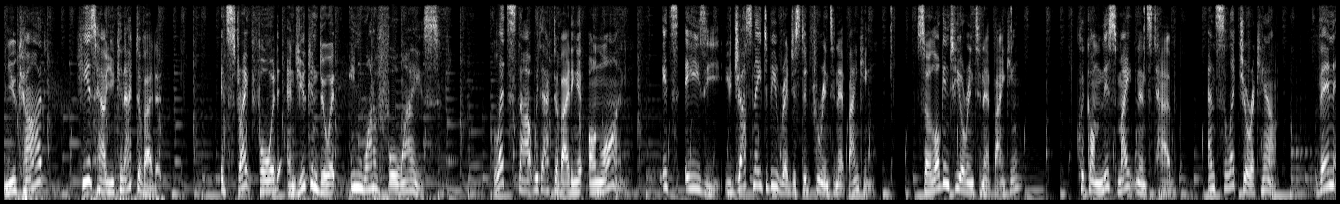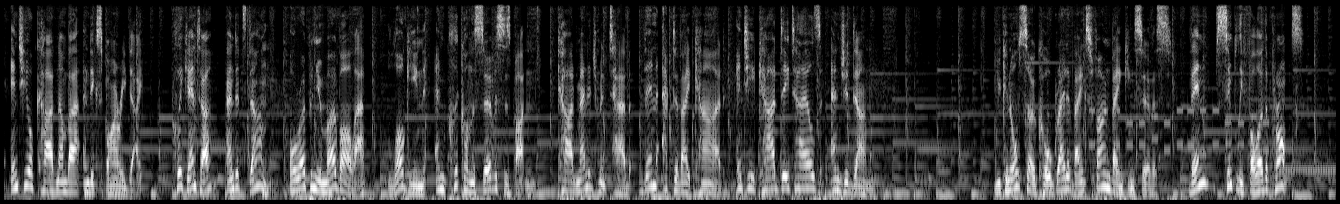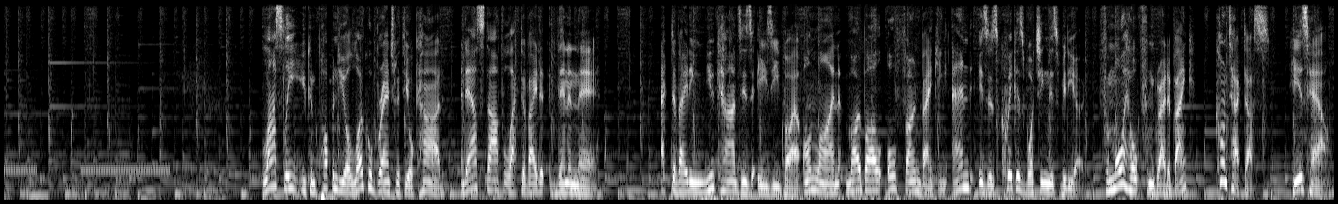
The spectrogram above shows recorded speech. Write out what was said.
New card? Here's how you can activate it. It's straightforward and you can do it in one of four ways. Let's start with activating it online. It's easy, you just need to be registered for internet banking. So log into your internet banking, click on this maintenance tab and select your account. Then enter your card number and expiry date. Click enter and it's done. Or open your mobile app, log in and click on the services button. Card management tab, then activate card. Enter your card details and you're done. You can also call Greater Bank's phone banking service. Then simply follow the prompts. Lastly, you can pop into your local branch with your card and our staff will activate it then and there. Activating new cards is easy via online, mobile or phone banking and is as quick as watching this video. For more help from Greater Bank, contact us. Here's how.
